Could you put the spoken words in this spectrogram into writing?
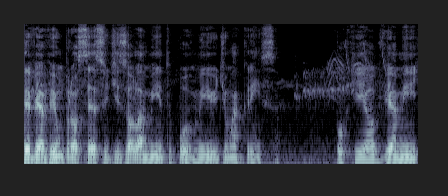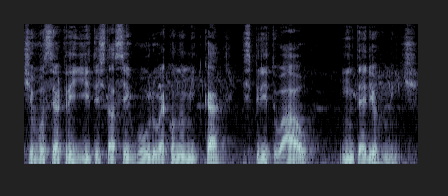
deve haver um processo de isolamento por meio de uma crença. Porque, obviamente, você acredita estar seguro econômica, espiritual e interiormente.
